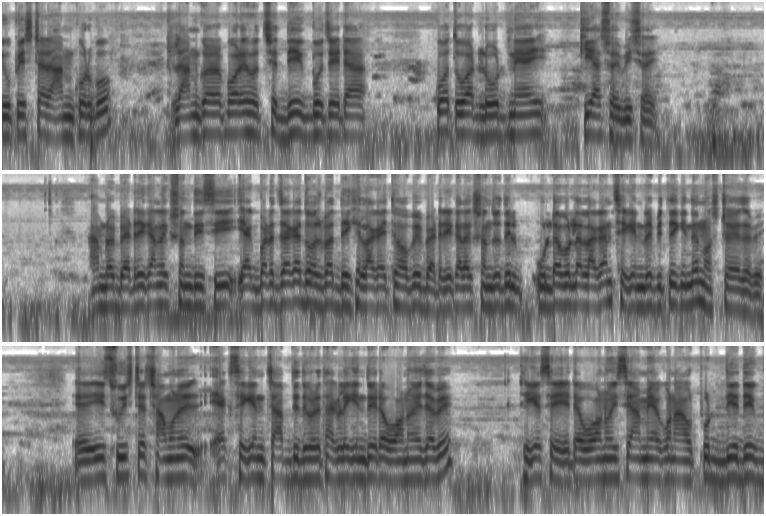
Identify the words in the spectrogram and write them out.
ইউপিএসটা রান করব। রান করার পরে হচ্ছে দেখব যে এটা কত ওয়াট লোড নেয়, কী আসে বিষয়। আমরা ব্যাটারি কানেকশন দিছি, একবারের জায়গায় দশবার দেখে লাগাইতে হবে। ব্যাটারি কানেকশন যদি উল্টা পাল্টা লাগান সেকেন্ডের ভিতরে কিন্তু নষ্ট হয়ে যাবে। এই সুইচটার সামনে এক সেকেন্ড চাপ দিয়ে ধরে থাকলে কিন্তু এটা অন হয়ে যাবে। ঠিক আছে, এটা অন হয়েছে আমি এখন আউটপুট দিয়ে দেখব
